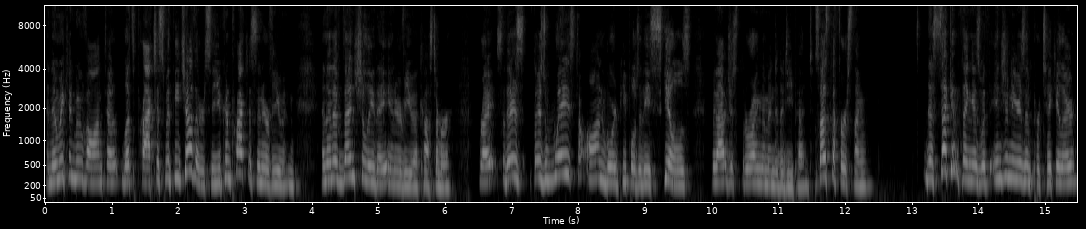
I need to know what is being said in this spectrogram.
And then we can move on to let's practice with each other so you can practice interviewing. And then eventually they interview a customer, right? So there's there's ways to onboard people to these skills without just throwing them into the deep end. So that's the first thing. The second thing is with engineers in particular,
